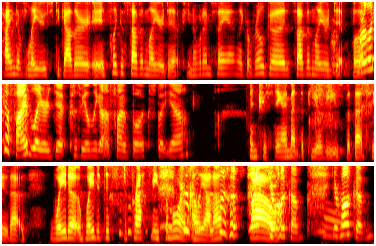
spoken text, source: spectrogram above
kind of layers together. It's like a seven layer dip. You know what I'm saying? Like a real good seven layer dip book. We're like a five layer dip because we only got five books, but yeah. Interesting. I meant the POVs, but that too. That way to way to just depress me some more, Eliana. Wow. You're welcome. You're welcome.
